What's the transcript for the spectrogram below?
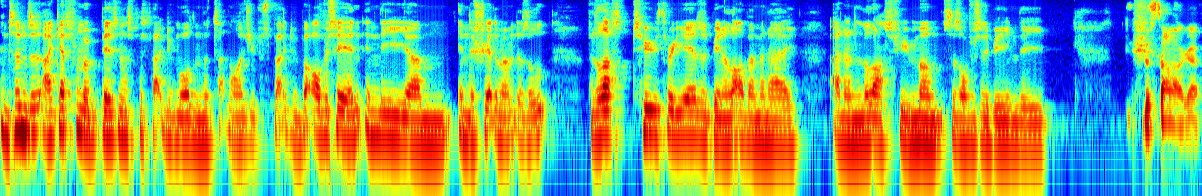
in terms of, I guess, from a business perspective more than the technology perspective, but obviously in, in the um, industry at the moment, there's a for the last two three years there's been a lot of M and A, and in the last few months there's obviously been the the saga.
